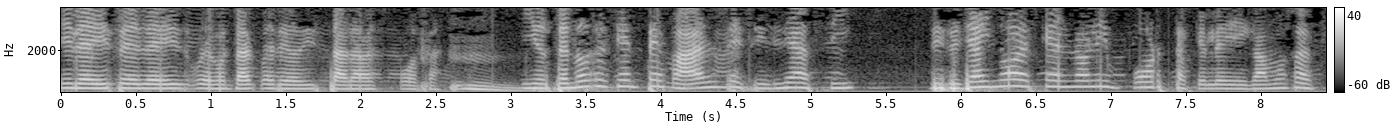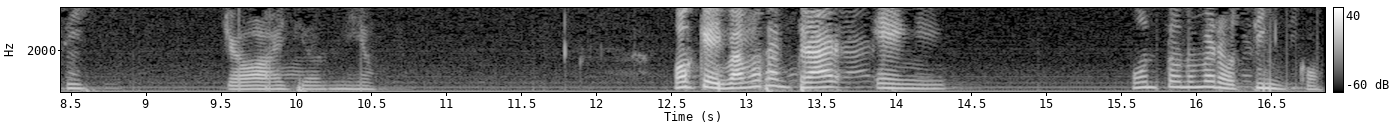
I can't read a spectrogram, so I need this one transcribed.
Y le dice, le pregunta al periodista a la esposa, ¿y usted no se siente mal decirle así? Dice, ay, no, es que a él no le importa que le digamos así. Yo, ay, Dios mío. Ok, vamos a entrar en Punto número 5.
